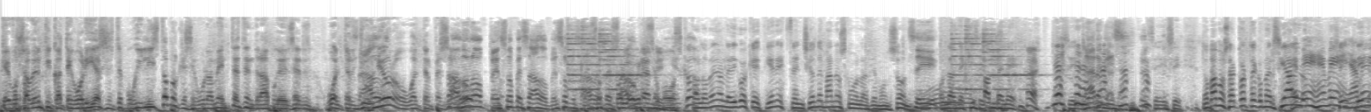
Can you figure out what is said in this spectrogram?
Queremos saber qué categoría es este pugilista, porque seguramente tendrá, puede ser Walter Pesado. Junior o Walter Pesado. No, no, no, peso pesado, peso pesado. Peso pesado, peso mosca. Por lo menos le digo que tiene extensión de manos como las de Monzón. Sí. O las de Kip Pambelé. Sí, Largas. Sí, sí. Nos vamos a corte comercial. Jefe, jefe, Sí, ya me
